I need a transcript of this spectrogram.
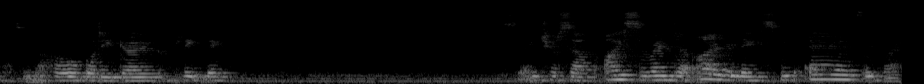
Letting the whole body go completely. Saying to yourself, I surrender, I release with every breath.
